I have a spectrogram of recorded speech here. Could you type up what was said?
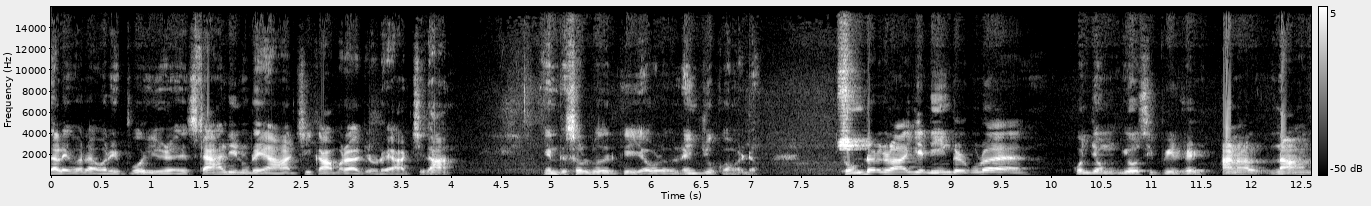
தலைவர்? அவரை போய் ஸ்டாலினுடைய ஆட்சி காமராஜருடைய ஆட்சி தான் என்று சொல்வதற்கு எவ்வளவு நெஞ்சூக்கம் வேண்டும். தொண்டர்களாகிய நீங்கள் கூட கொஞ்சம் யோசிப்பீர்கள். ஆனால் நான்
